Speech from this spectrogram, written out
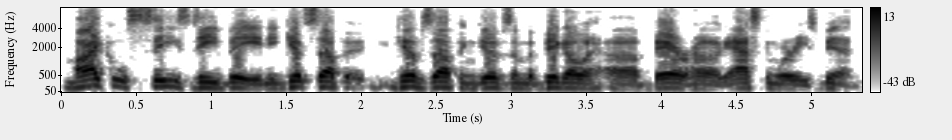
Michael sees DB and he gets up, gives up, and gives him a big old uh, bear hug, asking where he's been.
